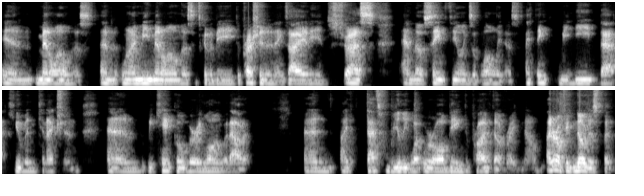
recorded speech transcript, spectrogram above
in mental illness. And when i mean mental illness it's going to be depression and anxiety and stress and those same feelings of loneliness. I think we need that human connection and we can't go very long without it. And I that's really what we're all being deprived of right now. I don't know if you've noticed, but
